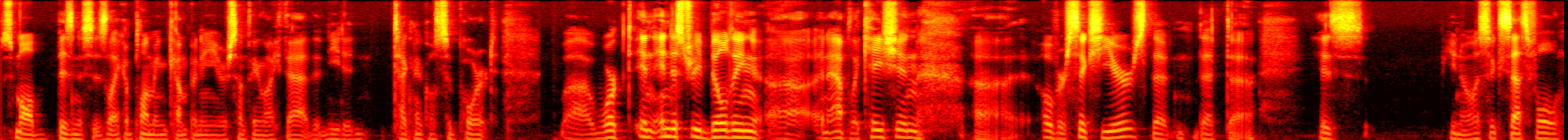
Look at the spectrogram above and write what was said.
small businesses like a plumbing company or something like that that needed technical support. Uh, worked in industry building uh, an application uh, over six years that that uh, is you know a successful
